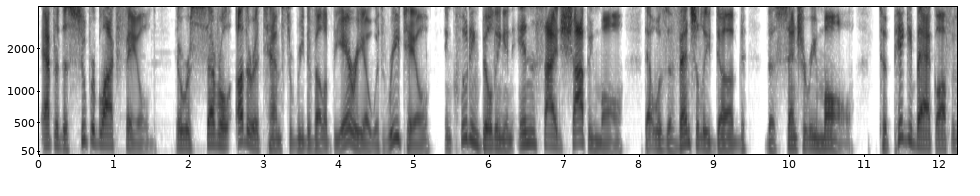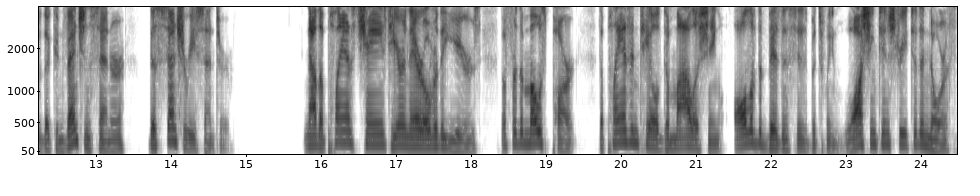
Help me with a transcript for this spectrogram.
After the Super Block failed, there were several other attempts to redevelop the area with retail, including building an inside shopping mall that was eventually dubbed the Century Mall to piggyback off of the convention center, the Century Center. Now, the plans changed here and there over the years, but for the most part, the plans entailed demolishing all of the businesses between Washington Street to the north,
